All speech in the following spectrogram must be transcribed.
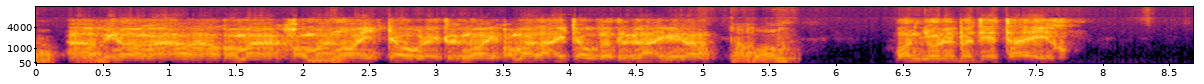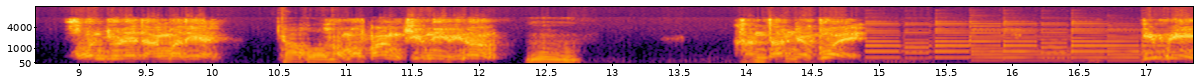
ครับ เอาพี่น้องเอาเอาเขามาเขามาหน่อยเจ้าเลยถึงหน่อยเขามาหลายเจ้าก็ถึงหลายพี่น้องครับผม คนอยู่ในประเทศไทย คนอยู่ในต่างประเทศ ครับผม เขามาฟังคลิปนี้พี่น้องอืมขันท่านอยากด้วยคลิปนี้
